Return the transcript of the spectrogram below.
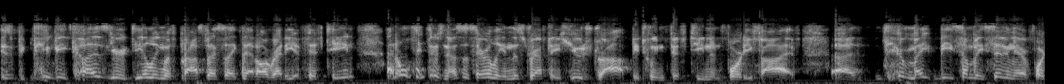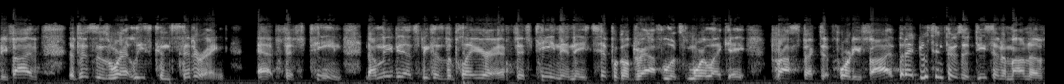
is because you're dealing with prospects like that already at 15. I don't think there's necessarily in this draft a huge drop between 15 and 45. Uh, there might be somebody sitting there at 45 that this is were at least considering at 15. Now, maybe that's player at 15 in a typical draft looks more like a prospect at 45, but I do think there's a decent amount of,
